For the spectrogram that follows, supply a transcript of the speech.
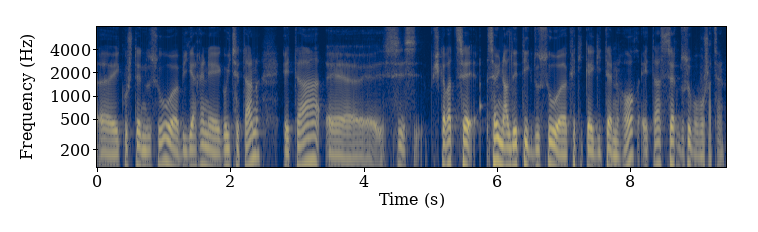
eh, ikusten duzu bigarren egoitzetan, eta eh, pixka bat ze, aldetik duzu kritika egiten hor, eta zer duzu proposatzen?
